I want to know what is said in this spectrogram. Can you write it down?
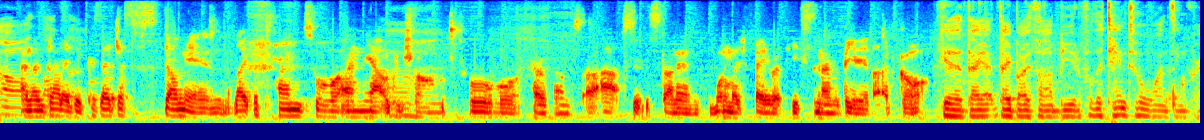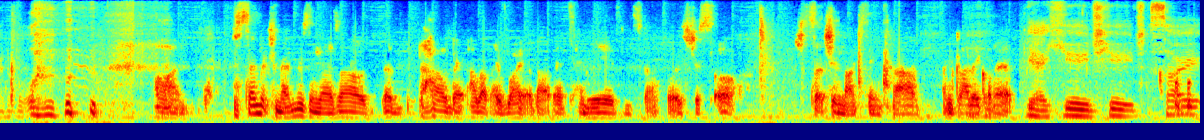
Oh, and I'm glad I did because they're just stunning. Like the Ten tour and the Out of oh. Control tour programs are absolutely stunning. One of my favourite pieces of memorabilia that I've got. Yeah, they they both are beautiful. The ten tour one's incredible. Oh, there's so much memories in there as well. How they, how about they write about their ten years and stuff. It's just oh, such a nice thing to have. I'm glad they got it. yeah, huge, huge. So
